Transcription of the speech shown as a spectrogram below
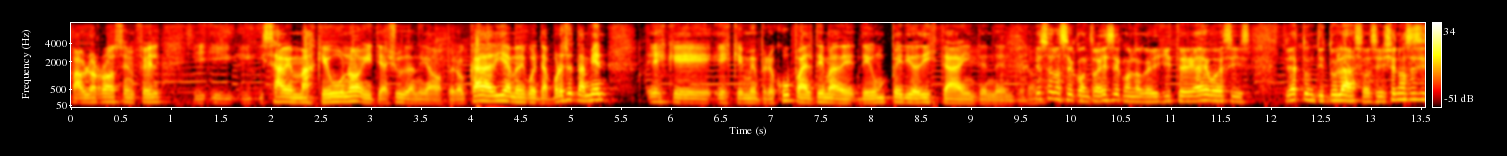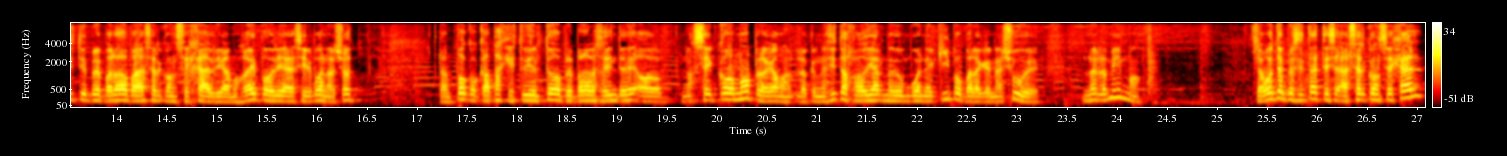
Pablo Rosenfeld y saben más que uno y te ayudan, digamos. Pero cada día me doy cuenta. Por eso también es que, es que me preocupa el tema de, de un periodista intendente. ¿No? Eso no se contradice con lo que dijiste de Gay, vos decís, tiraste un titulazo, si yo no sé si estoy preparado para ser concejal, digamos. Gay podría decir, bueno, yo tampoco capaz que estoy del todo preparado para ser intendente, o no sé cómo, pero digamos, lo que necesito es rodearme de un buen equipo para que me ayude. ¿No es lo mismo? O sea, vos te presentaste a ser concejal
